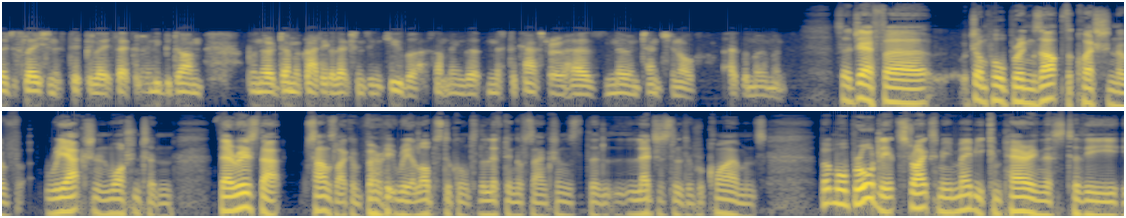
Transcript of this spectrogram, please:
legislation, it stipulates that can only be done when there are democratic elections in Cuba, something that Mr. Castro has no intention of at the moment. So, Geoff, uh, John Paul brings up the question of reaction in Washington. There is that sounds like a very real obstacle to the lifting of sanctions, the legislative requirements. But more broadly, it strikes me maybe comparing this to the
